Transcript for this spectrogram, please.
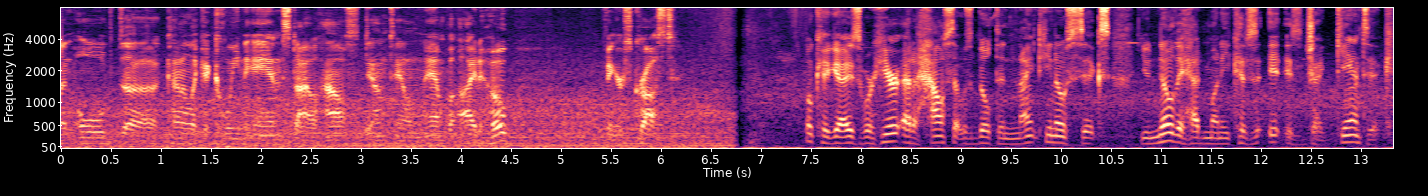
an old, uh, kind of like a Queen Anne style house downtown Nampa, Idaho. Fingers crossed. Okay guys, we're here at a house that was built in 1906. You know they had money because it is gigantic.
